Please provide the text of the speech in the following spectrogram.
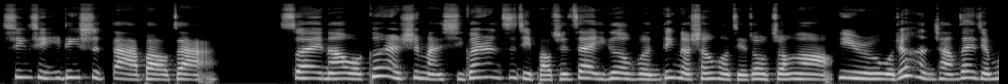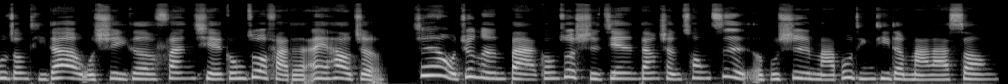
心情一定是大爆炸。所以呢，我个人是蛮习惯让自己保持在一个稳定的生活节奏中哦。譬如，我就很常在节目中提到，我是一个番茄工作法的爱好者，这样我就能把工作时间当成冲刺，而不是马不停蹄的马拉松。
